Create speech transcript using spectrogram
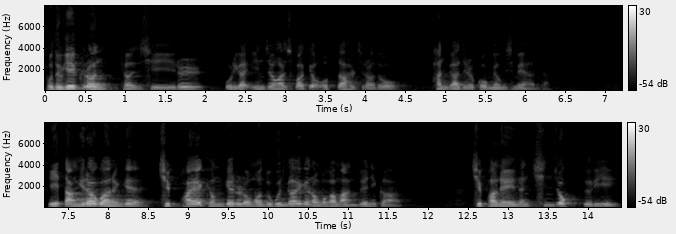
부득이 그런 현실을 우리가 인정할 수밖에 없다 할지라도 한 가지를 꼭 명심해야 한다. 이 땅이라고 하는 게 지파의 경계를 넘어 누군가에게 넘어가면 안 되니까 지파 내에 있는 친족들이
